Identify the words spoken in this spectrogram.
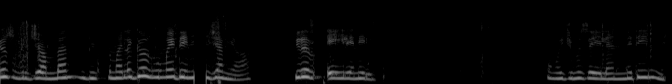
Göz vuracağım ben. Büyük ihtimalle göz vurmayı deneyeceğim ya. Biraz eğlenelim. Amacımız eğlenme değil mi?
